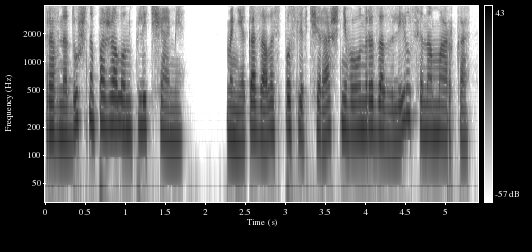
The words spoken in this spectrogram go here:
Равнодушно пожал он плечами. Мне казалось, после вчерашнего он разозлился на Марка —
